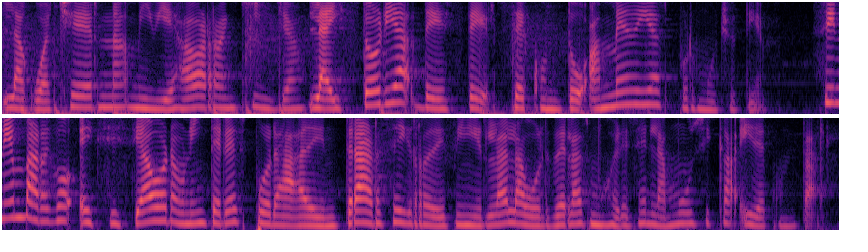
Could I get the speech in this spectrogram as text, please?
La Guacherna, Mi vieja Barranquilla. La historia de Esther se contó a medias por mucho tiempo. Sin embargo, existe ahora un interés por adentrarse y redefinir la labor de las mujeres en la música y de contarla.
